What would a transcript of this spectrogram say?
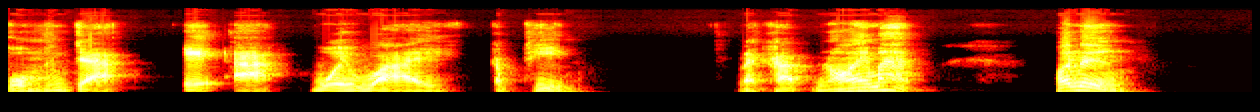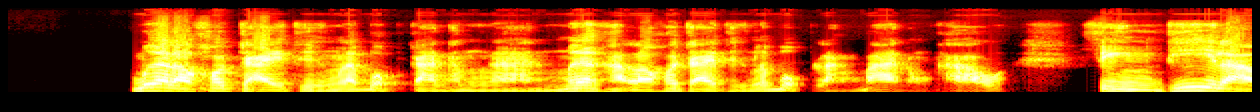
ผมจะเอะอะโวยวายกับทีมนะครับ น้อยมาก เพราะหนึ่งเมื่อเราเข้าใจถึงระบบการทำงาน เมื่อเราเข้าใจถึงระบบหลังบ้านของเขา สิ่งที่เรา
